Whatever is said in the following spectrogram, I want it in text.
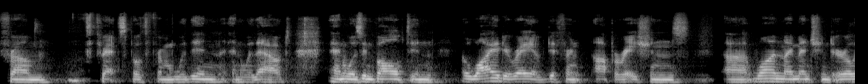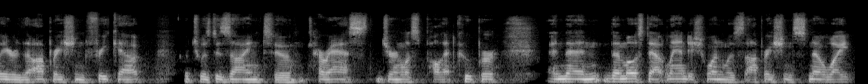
from threats both from within and without, and was involved in a wide array of different operations. Uh, one I mentioned earlier, the Operation Freakout, which was designed to harass journalist Paulette Cooper, and then the most outlandish one was Operation Snow White,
